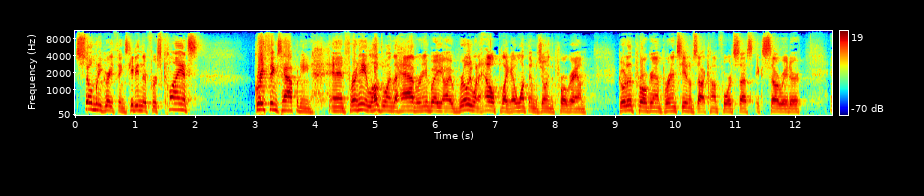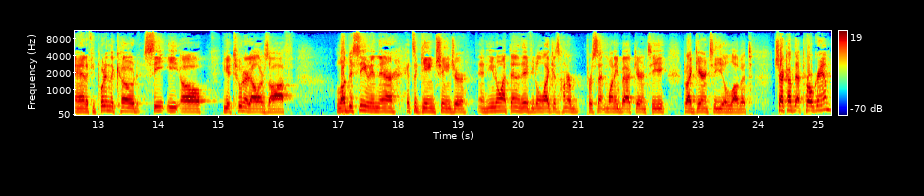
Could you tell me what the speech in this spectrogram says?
So many great things. Getting their first clients great things happening. And for any loved ones I have or anybody I really want to help, like I want them to join the program, go to the program, BrandonTAdams.com forward slash accelerator. And if you put in the code CEO, you get $200 off. Love to see you in there. It's a game changer. And you know, at the end of the day, if you don't like it, it's 100% money back guarantee, but I guarantee you'll love it. Check out that program.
